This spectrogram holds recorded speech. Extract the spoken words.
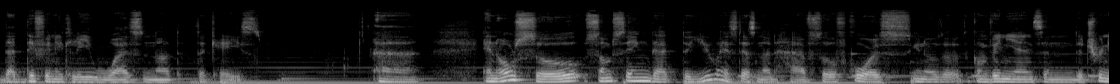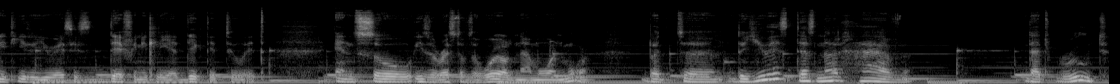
that definitely was not the case. Uh, and also something that the US does not have. So, of course, you know, the, the, convenience and the trinity, the US is definitely addicted to it. And so is the rest of the world now more and more. But uh, the US does not have that root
